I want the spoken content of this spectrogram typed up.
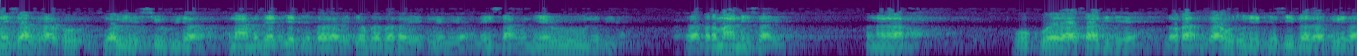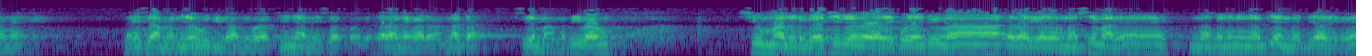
အိဋ္ဌဆိုတာအခုယောဂီရှုပြီးတော့ခဏမစက်ပြက်ပြက်သွားတာတွေကြောက်သွားတာတွေတွေ့နေတော့အိဋ္ဌမမြဲဘူးလို့သိတာအဲဒါပရမအိဋ္ဌတွေခဏဟိုကွဲတာစသည်တွေလောကဇာဝတ္ထုတွေပြည့်စည်သွားတာတွေ့တာနဲ့အိဋ္ဌမမြဲဘူးသိတာမျိုးကပညာအိဋ္ဌခေါ်တယ်အဲ့ဒါနဲ့ကတော့အနတ္တစိတ်မှမသိပါဘူးရှုမှလို့တကယ်ဖြစ်ဖြစ်သွားတယ်ကိုယ်တိုင်တွေ့မှာအဲ့ဒါတွေကတော့မနာရှင်းပါပဲမနာလည်းလည်းလည်းပြည့်နေတဲ့တရားတွေပဲ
